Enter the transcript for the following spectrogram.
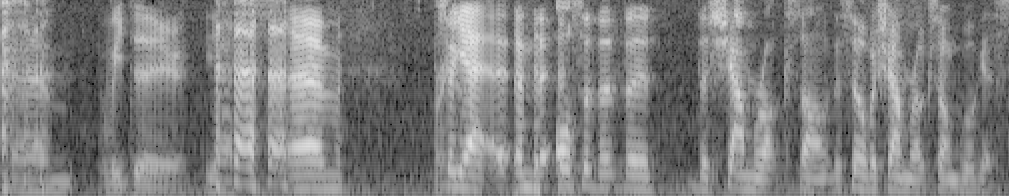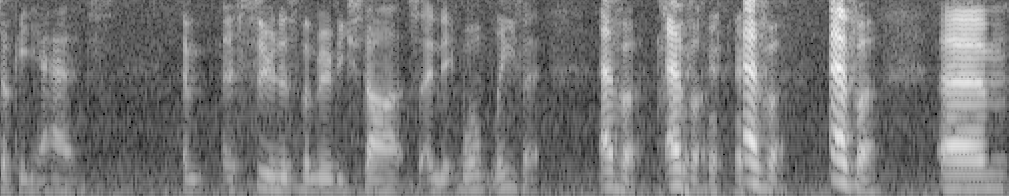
Um, we do. yes. Um, so yeah, and the, also the, the the Shamrock song, the Silver Shamrock song, will get stuck in your heads um, as soon as the movie starts, and it won't leave it ever, ever, ever, ever. Um,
